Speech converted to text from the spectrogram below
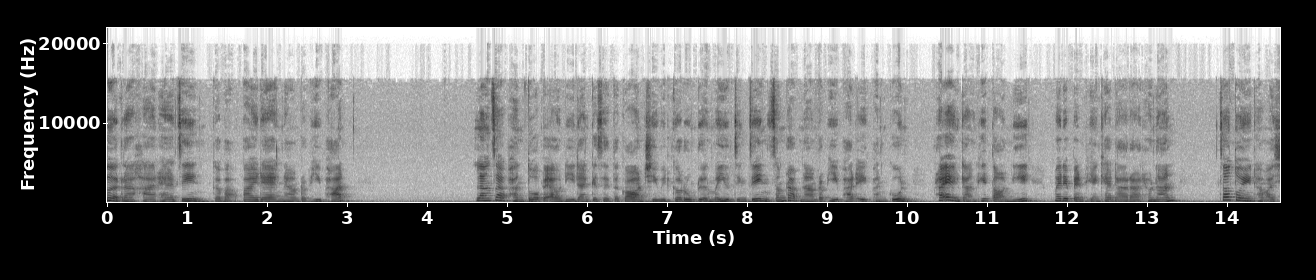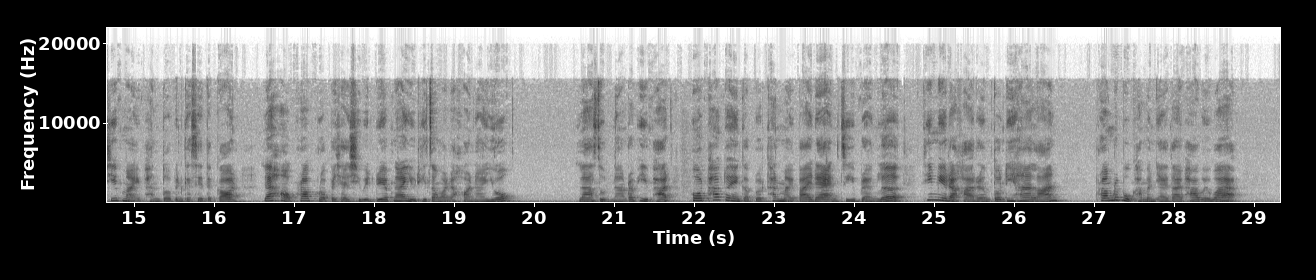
เปิดราคาแท้จริง กระบะป้ายแดงน้ำระพีพัฒน์หลังจากผันตัวไปเอาดีด้านเกษตรกรชีวิตก็รุ่งเรืองไม่หยุดจริงๆสำหรับน้ำระพีพัฒน์เอกพันกุลพระเอกดังที่ตอนนี้ไม่ได้เป็นเพียงแค่ดาราเท่านั้น เจ้าตัวยังทำอาชีพใหม่ผันตัวเป็นเกษตรกร และหอบครอบครัวไปใช้ชีวิตเรียบง่ายอยู่ที่จังหวัดนครนายก ล่าสุดน้ำระพีพัฒน์โพสต์ภาพตัวเองกับรถคันใหม่ป้ายแดงจีบแรงเลอร์ที่มีราคาเริ่มต้นที่ 5 ล้าน พร้อมระบุคำบรรยายใต้ภาพไว้ว่า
